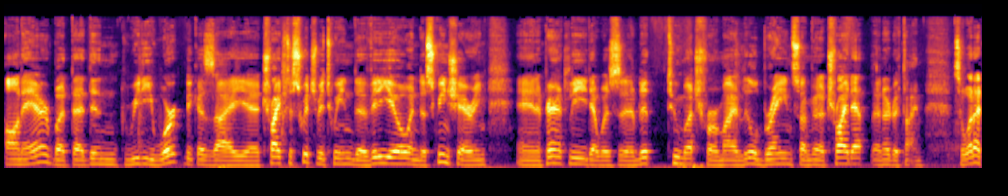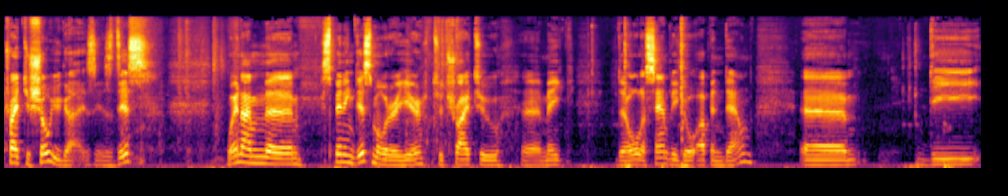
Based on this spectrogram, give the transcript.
on air, but that didn't really work because I uh, tried to switch between the video and the screen sharing, and apparently that was a bit too much for my little brain, so I'm going to try that another time. So what I tried to show you guys is this. When I'm uh, spinning this motor here to try to uh, make the whole assembly go up and down, um, the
